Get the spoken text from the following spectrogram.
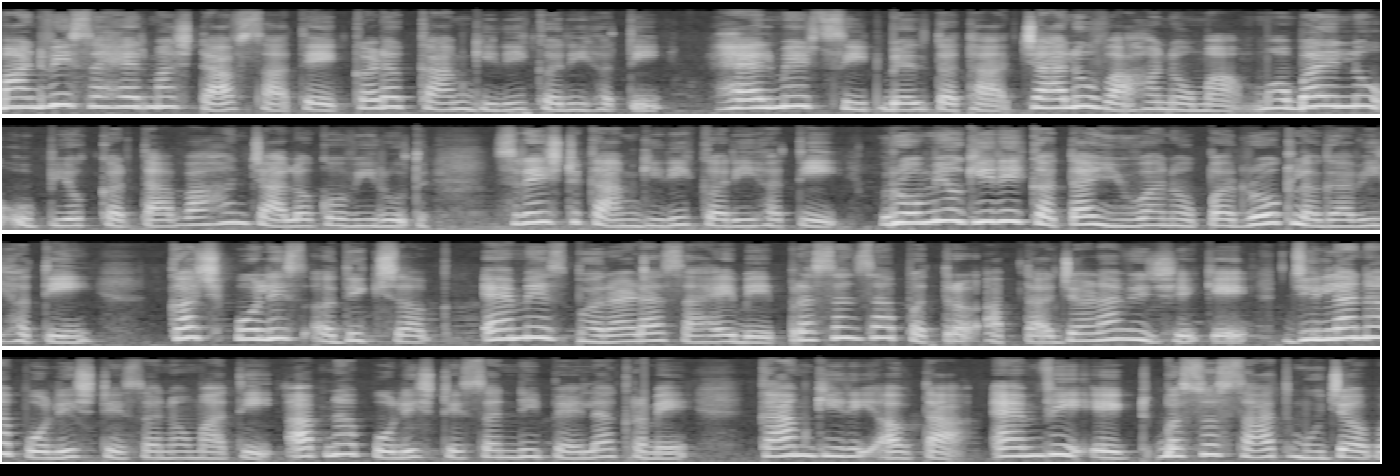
માંડવી શહેરમાં સ્ટાફ સાથે કડક કામગીરી કરી હતી. હેલ્મેટ, સીટબેલ્ટ તથા ચાલુ વાહનોમાં મોબાઈલનો ઉપયોગ કરતા વાહન ચાલકો વિરુદ્ધ શ્રેષ્ઠ કામગીરી કરી હતી. રોમિયોગીરી કરતા યુવાનો પર રોક લગાવી હતી. કચ્છ પોલીસ અધિક્ષક એમ એસ ભરાડા સાહેબે પ્રશંસાપત્ર આપતા જણાવ્યું છે કે, જિલ્લાના પોલીસ સ્ટેશનોમાંથી આપના પોલીસ સ્ટેશનની પહેલા ક્રમે કામગીરી આવતા એમવી એક્ટ બસો સાત મુજબ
